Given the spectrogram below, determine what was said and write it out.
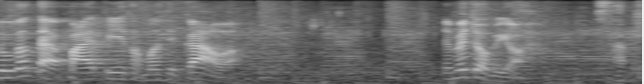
ดูตั้งแต่ปลายปี 2019 อะ ยังไม่จบอีกเหรอสัตว์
